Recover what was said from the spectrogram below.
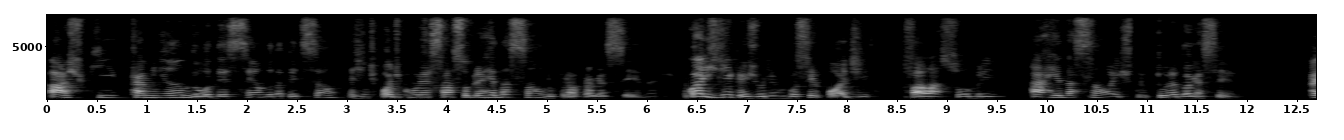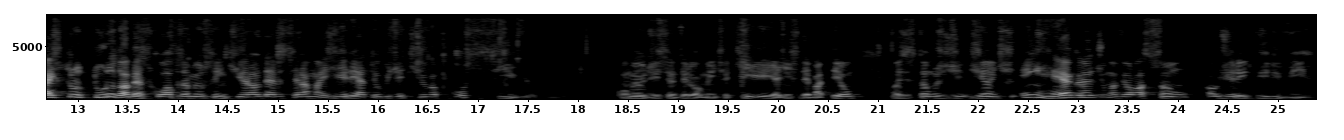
acho que caminhando ou descendo na petição, a gente pode conversar sobre a redação do próprio HC. Né? Quais dicas, Julian, você pode falar sobre a redação, a estrutura do HC? A estrutura do habeas corpus, a meu sentir, ela deve ser a mais direta e objetiva possível. Como eu disse anteriormente aqui, e a gente debateu, nós estamos di diante, em regra, de uma violação ao direito de ir e vir.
